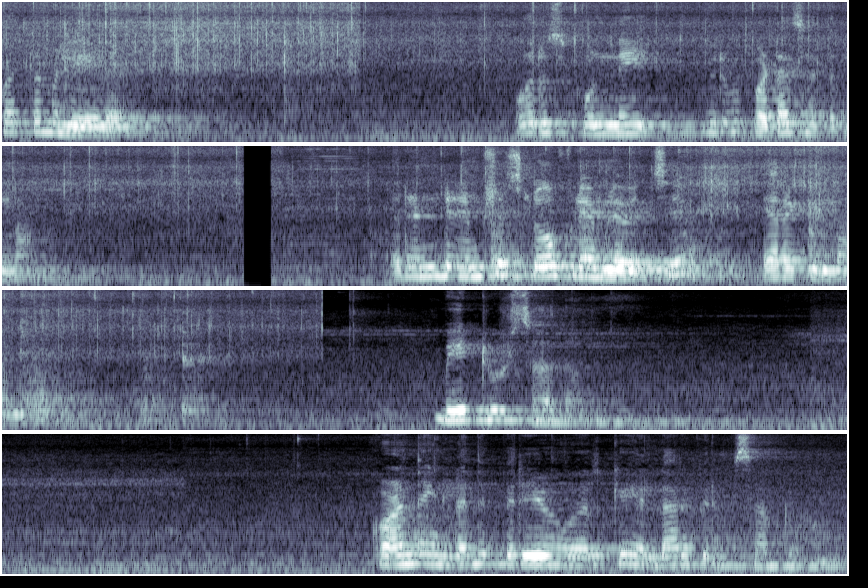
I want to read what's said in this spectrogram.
கொத்தமல்லி இலை ஒரு ஸ்பூன் நெய் விருப்பப்பட்டால் சேர்த்துக்கலாம். ரெண்டு நிமிஷம் ஸ்லோ ஃப்ளேமில் வச்சு இறக்கிடலாம். பீட்ரூட் சாதம். குழந்தைங்கள்லேருந்து பெரியவங்க வரைக்கும் எல்லோரும் விரும்பி சாப்பிடுவாங்க.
